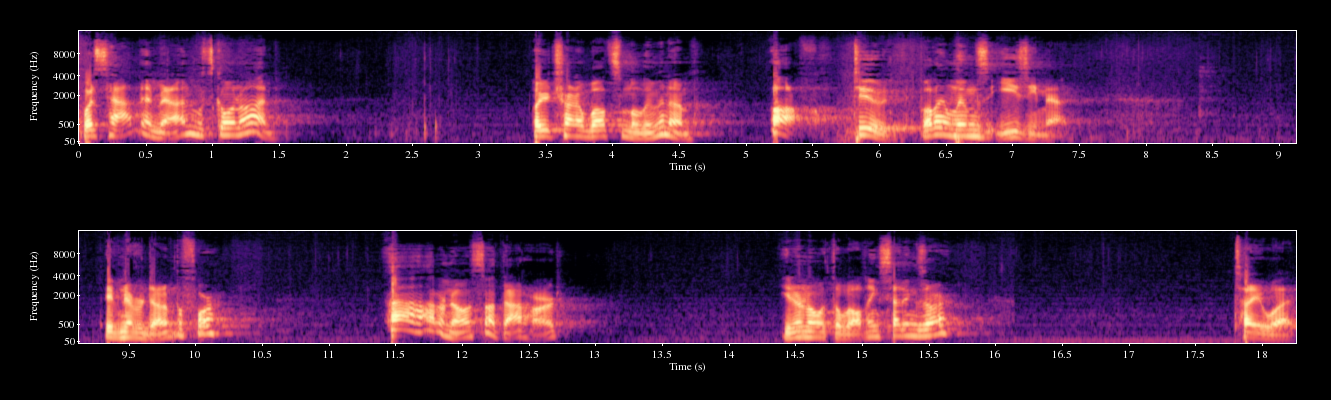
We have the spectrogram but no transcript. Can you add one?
what's happening, man? What's going on? Oh, you're trying to weld some aluminum? Oh, dude, welding aluminum's easy, man. You've never done it before? Ah, I don't know. It's not that hard. You don't know what the welding settings are? Tell you what.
